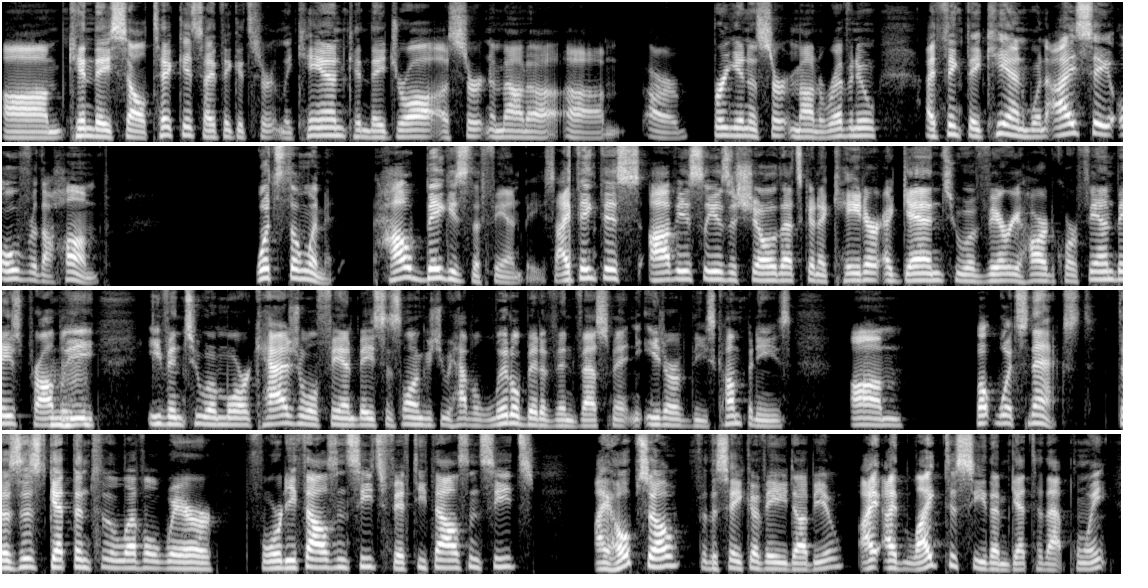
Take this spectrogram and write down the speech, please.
Um, can they sell tickets? I think it certainly can. Can they draw a certain amount of um, or bring in a certain amount of revenue? I think they can. When I say over the hump, what's the limit? How big is the fan base? I think this obviously is a show that's going to cater again to a very hardcore fan base, probably mm-hmm. even to a more casual fan base, as long as you have a little bit of investment in either of these companies. Um, but what's next? Does this get them to the level where 40,000 seats, 50,000 seats? I hope so for the sake of AEW. I, I'd like to see them get to that point.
